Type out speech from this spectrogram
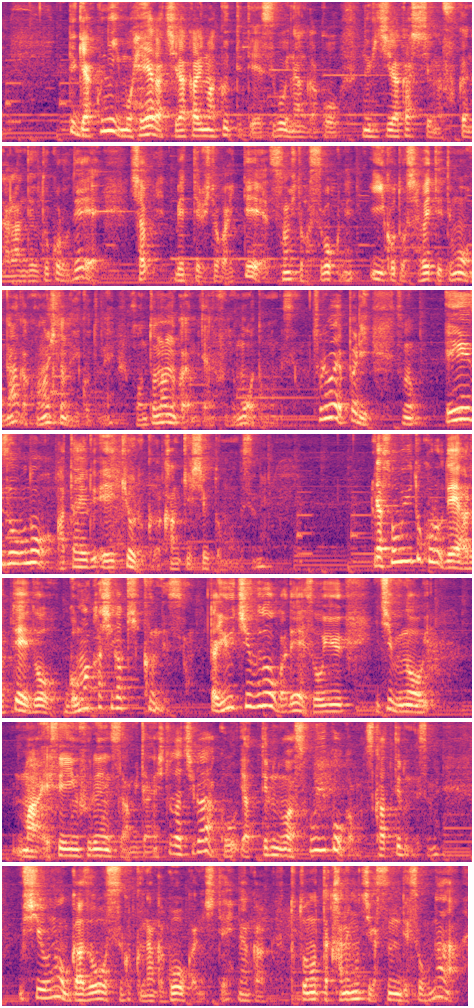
で逆にもう部屋が散らかりまくっててすごいなんかこう脱ぎ散らかしてるような服が並んでるところで喋ってる人がいてその人がすごくねいいことを喋っててもなんかこの人の言うことね本当なのかよみたいなふうに思うと思うんですよ。それはやっぱりその映像の与える影響力が関係してると思うんですよね。だそういうところである程度ごまかしが効くんですよ。だ YouTube 動画でそういう一部のまあ、エセインフルエンサーみたいな人たちがこうやってるのはそういう効果も使ってるんですよね。後ろの画像をすごくなんか豪華にしてなんか整った金持ちが住んでそうな、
